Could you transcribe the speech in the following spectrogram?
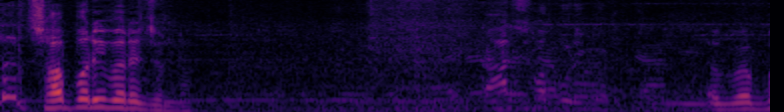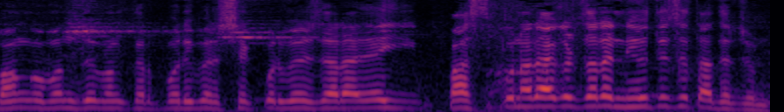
তার সপরিবারের জন্য। বঙ্গবন্ধু এবং তার পরিবার শেখ পরিবার যারা এই পাঁচ পনেরো আগস্ট যারা নিহত হয়েছে তাদের জন্য।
